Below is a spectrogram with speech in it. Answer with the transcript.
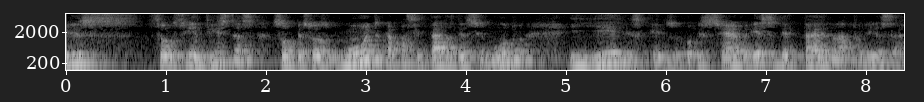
eles são cientistas, são pessoas muito capacitadas desse mundo, e eles, eles observam esse detalhe da natureza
